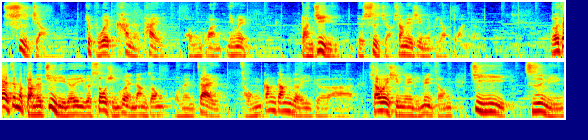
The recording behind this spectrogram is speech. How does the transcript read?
视角就不会看得太宏观，因为短距离的视角相对性会比较短的。而在这么短的距离的一个搜寻过程当中，我们在从刚刚的一个啊、消费行为里面，从记忆、知名、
